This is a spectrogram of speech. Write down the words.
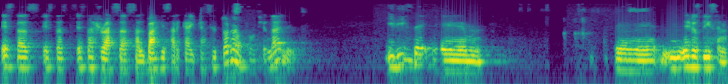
estas, estas, estas razas salvajes arcaicas se tornan funcionales. Y dice, em, eh, ellos dicen,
